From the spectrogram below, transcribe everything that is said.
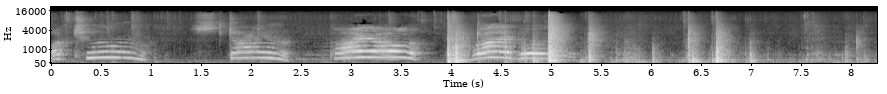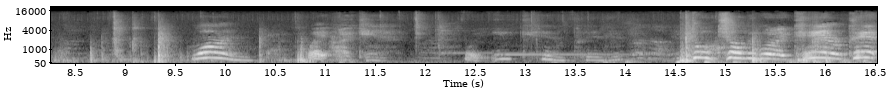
A tomb, stone, pile, rival. One. Wait, I can't. Wait, you can't pin it. Don't tell me what I can or can't.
